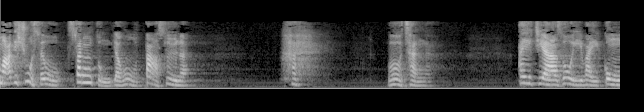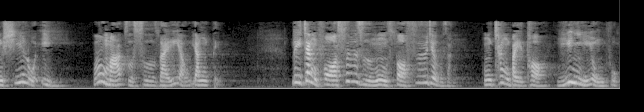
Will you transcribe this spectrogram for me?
马的血手，心中有无打算呢？唉，无常啊！哀家若以为贡献了意，五马之事仍要养的。你将法师是我所呼救人，我常被他一年用户，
